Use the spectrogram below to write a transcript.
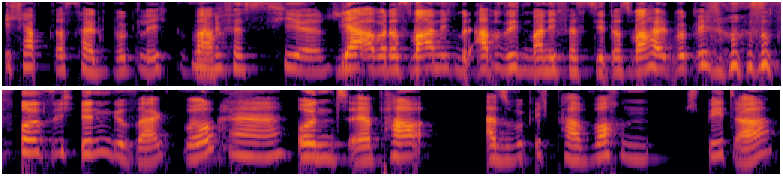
Ich habe das halt wirklich gesagt. Manifestiert. Ja, aber das war nicht mit Absicht manifestiert. Das war halt wirklich nur so vor sich hingesagt so. Ja. Und äh, paar, also wirklich paar Wochen später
